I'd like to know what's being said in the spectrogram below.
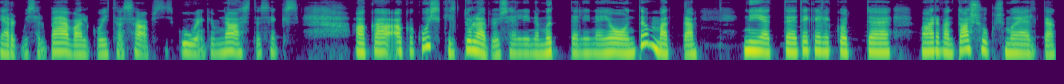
järgmisel päeval, kui ta saab siis kuuekümne aastaseks. aga, aga kuskilt tuleb ju selline mõtteline joon tõmmata. nii et eh, tegelikult eh, ma arvan, tasuks mõelda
